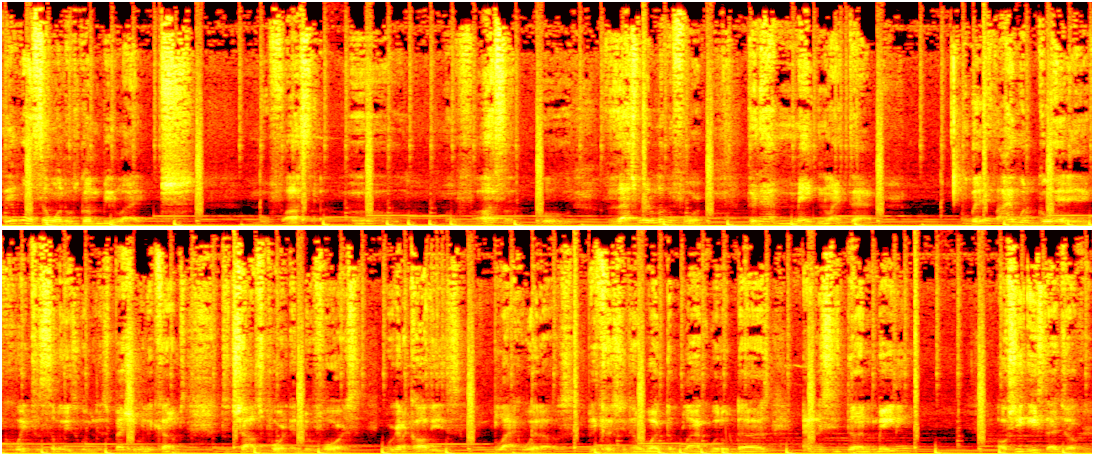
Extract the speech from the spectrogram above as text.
They want someone who's going to be like Mufasa. Ooh, Mufasa. Ooh. That's what they're looking for. They're not mating like that. But if I would go ahead and equate to some of these women, especially when it comes to child support and divorce, we're gonna call these black widows because you know what the black widow does after she's done mating. Oh, she eats that joker.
